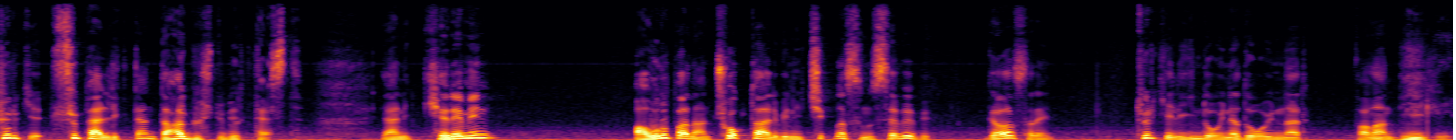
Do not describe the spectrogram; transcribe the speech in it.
Türkiye Süper Lig'den daha güçlü bir test. Yani Kerem'in Avrupa'dan çok talibinin çıkmasının sebebi Galatasaray'ın Türkiye Ligi'nde oynadığı oyunlar falan değil. Değil.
